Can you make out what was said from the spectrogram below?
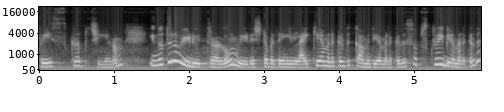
ഫേസ് സ്ക്രബ് ചെയ്യണം. ഇന്നത്തെ ഒരു വീഡിയോ ഇത്രേ ഉള്ളൂ. വീഡിയോ ഇഷ്ടപ്പെട്ടെങ്കിൽ ലൈക്ക് ചെയ്യാൻ മറക്കരുത് കമന്റ് ചെയ്യാൻ മറക്കരുത് സബ്സ്ക്രൈബ് ചെയ്യാൻ മറക്കരുത്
